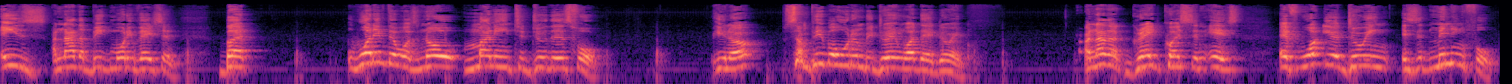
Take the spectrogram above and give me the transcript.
is another big motivation. But what if there was no money to do this for? You know, some people wouldn't be doing what they're doing. Another great question is if what you're doing is it meaningful?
